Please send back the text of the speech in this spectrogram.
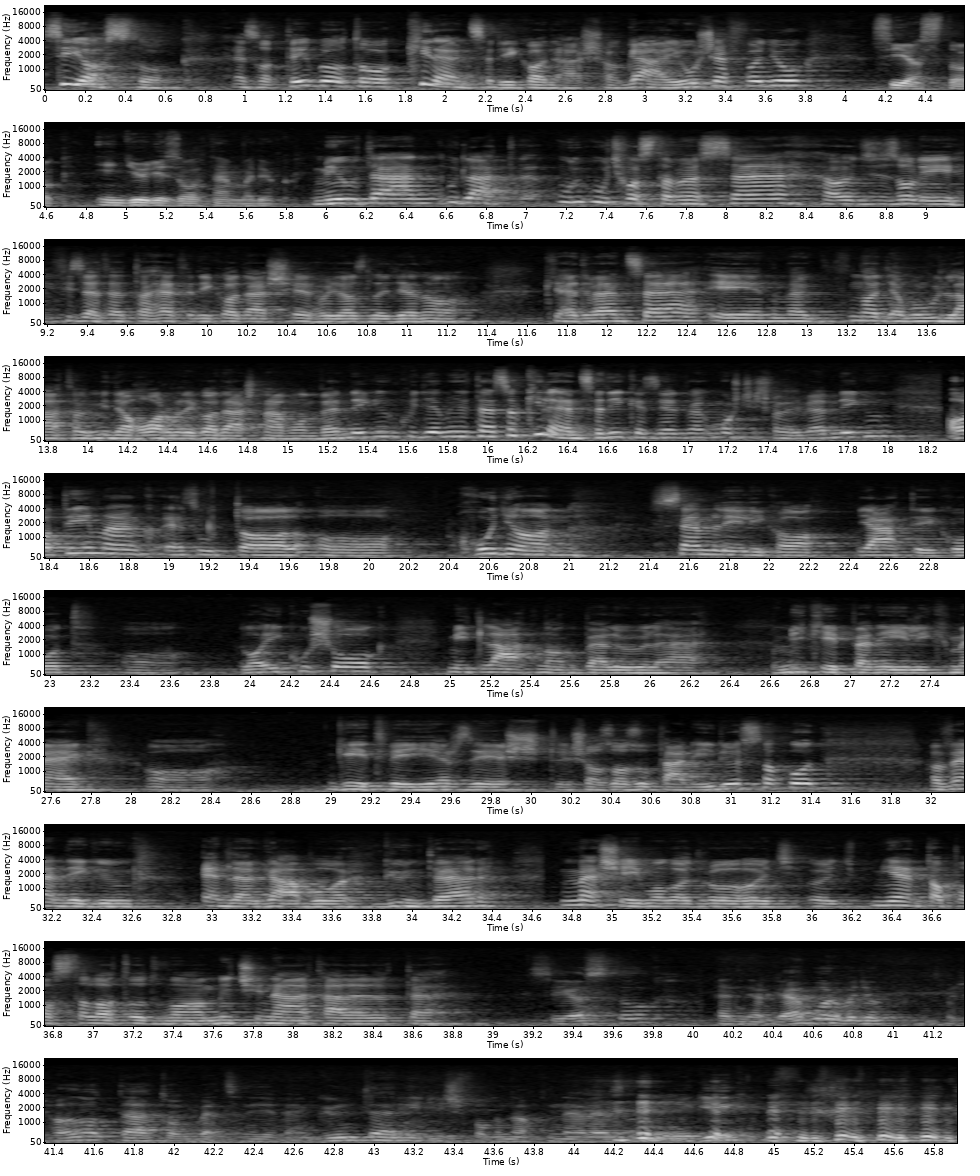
Sziasztok! Ez a Table Talk 9. adása. Gál József vagyok. Sziasztok! Én Győri Zoltán vagyok. Miután úgy, lát, úgy, úgy hoztam össze, hogy Zoli fizetett a hetedik adásért, hogy az legyen a kedvence, én meg nagyjából úgy látom, hogy minden harmadik adásnál van vendégünk, ugye miután ez a kilencedik, ezért meg most is van egy vendégünk. A témánk ezúttal a hogyan szemlélik a játékot a laikusok, mit látnak belőle, miképpen élik meg a gateway érzést és az azutáni időszakot. A vendégünk Endler Gábor Günther. Mesélj magadról, hogy, hogy milyen tapasztalatod van, mit csináltál előtte? Sziasztok! Endler Gábor vagyok, hogy hallottátok, Bece néven Günther, így is fognak nevezni végig.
